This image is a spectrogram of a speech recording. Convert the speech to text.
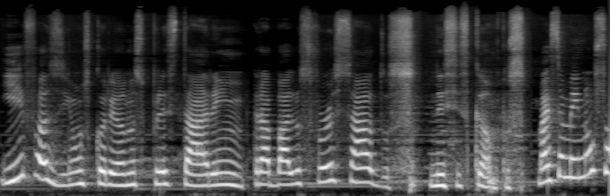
e faziam os coreanos prestarem trabalhos forçados nesses campos. Mas também não só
